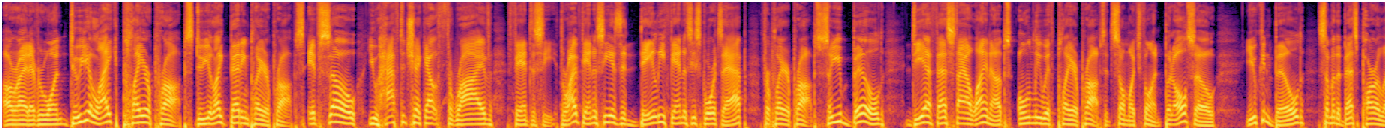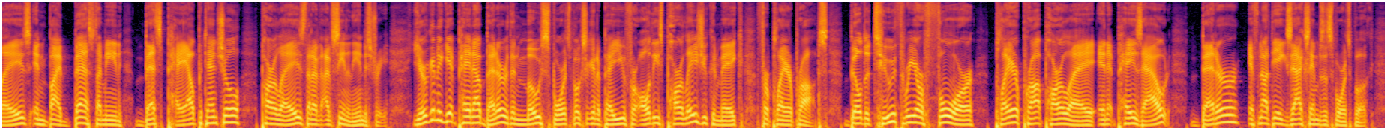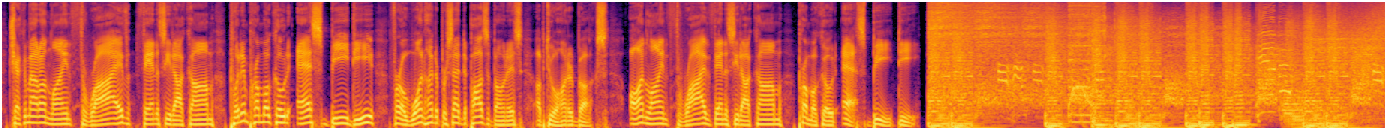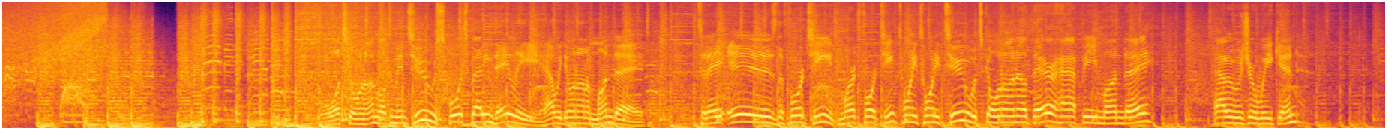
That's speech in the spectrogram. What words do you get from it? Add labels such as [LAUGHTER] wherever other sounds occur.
All right, everyone. Do you like player props? Do you like betting player props? If so, you have to check out Thrive Fantasy. Thrive Fantasy is a daily fantasy sports app for player props. So you build DFS style lineups only with player props. It's so much fun. But also, you can build some of the best parlays, and by best, I mean best payout potential parlays that I've, I've seen in the industry. You're going to get paid out better than most sports books are going to pay you for all these parlays you can make for player props. Build a two, three, or four player prop parlay and it pays out better, if not the exact same as a sports book. Check them out online, thrivefantasy.com. Put in promo code SBD for a 100% deposit bonus up to 100 bucks online thrivefantasy.com, promo code SBD. What's going on? Welcome into Sports Betting Daily. How we doing on a Monday? Today is the 14th, March 14th, 2022. What's going on out there? Happy Monday. How was your weekend?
